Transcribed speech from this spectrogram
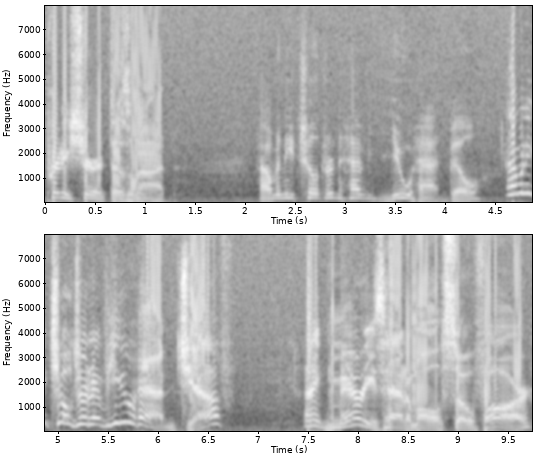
pretty sure it does not. How many children have you had, Bill? How many children have you had, Jeff? I think Mary's had them all so far.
